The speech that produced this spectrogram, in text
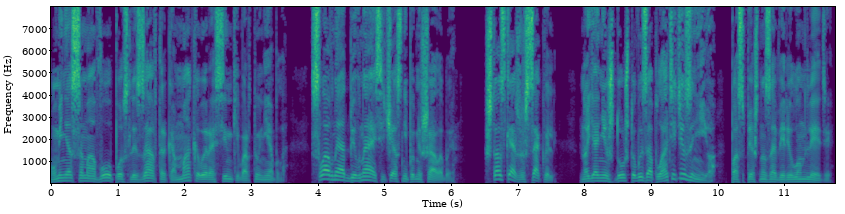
«У меня самого после завтрака маковой росинки во рту не было. Славная отбивная сейчас не помешала бы. Что скажешь, Саквель? Но я не жду, что вы заплатите за нее, поспешно заверил он леди.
